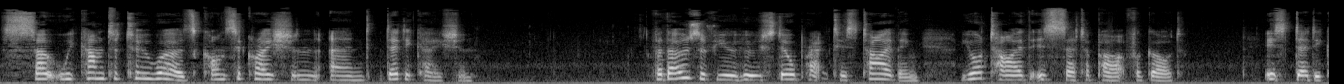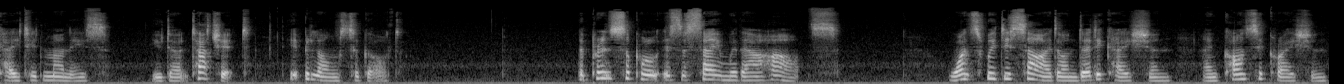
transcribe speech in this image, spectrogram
So we come to two words consecration and dedication. For those of you who still practice tithing, your tithe is set apart for God. It's dedicated monies. You don't touch it. It belongs to God. The principle is the same with our hearts. Once we decide on dedication and consecration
